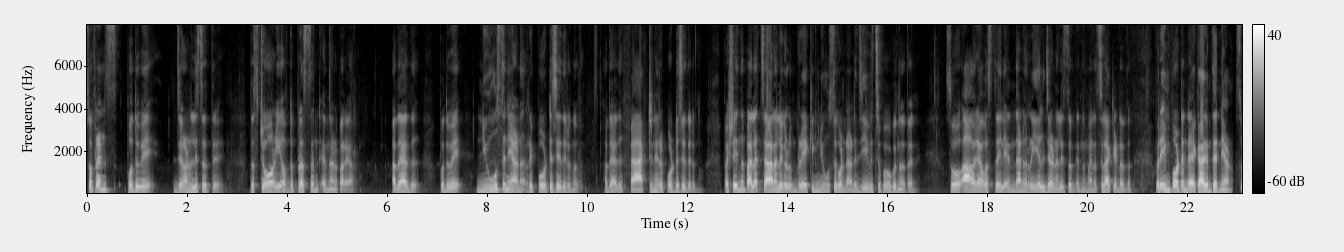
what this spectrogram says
സോ ഫ്രണ്ട്സ് പൊതുവെ ജേർണലിസത്തെ the story of the present എന്നാണ് പറയാറ് അതായത് പൊതുവെ ന്യൂസിനെയാണ് റിപ്പോർട്ട് ചെയ്തിരുന്നത് അതായത് ഫാക്റ്റിനെ റിപ്പോർട്ട് ചെയ്തിരുന്നു പക്ഷേ ഇന്ന് പല ചാനലുകളും ബ്രേക്കിംഗ് ന്യൂസ് കൊണ്ടാണ് ജീവിച്ചു പോകുന്നത് തന്നെ സോ ആ ഒരു അവസ്ഥയിൽ എന്താണ് റിയൽ ജേർണലിസം എന്ന് മനസ്സിലാക്കേണ്ടത് ഒരു ഇമ്പോർട്ടൻ്റായ ആയ കാര്യം തന്നെയാണ് സോ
